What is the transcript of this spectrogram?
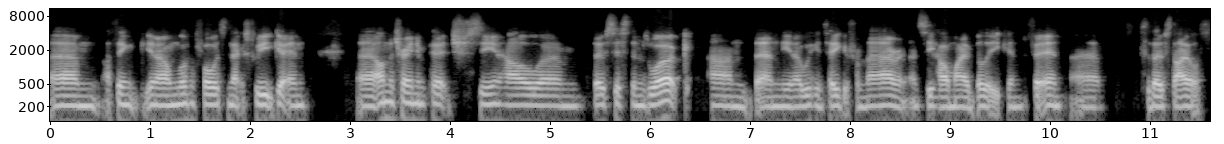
um, I think, you know, I'm looking forward to next week getting uh, on the training pitch, seeing how um, those systems work, and then you know we can take it from there and, and see how my ability can fit in uh, to those styles.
